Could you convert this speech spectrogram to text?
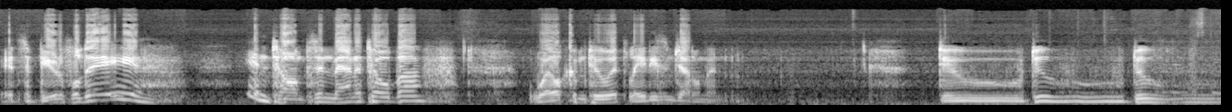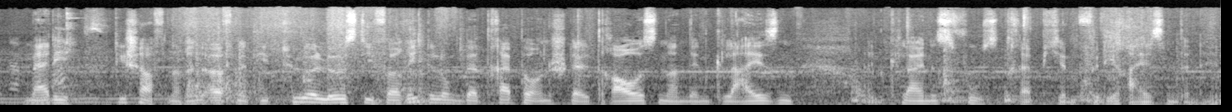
It's a beautiful day in Thompson, Manitoba. Welcome to it, ladies and gentlemen. Du, du, du. Maddie, die Schaffnerin, öffnet die Tür, löst die Verriegelung der Treppe und stellt draußen an den Gleisen ein kleines Fußtreppchen für die Reisenden hin.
